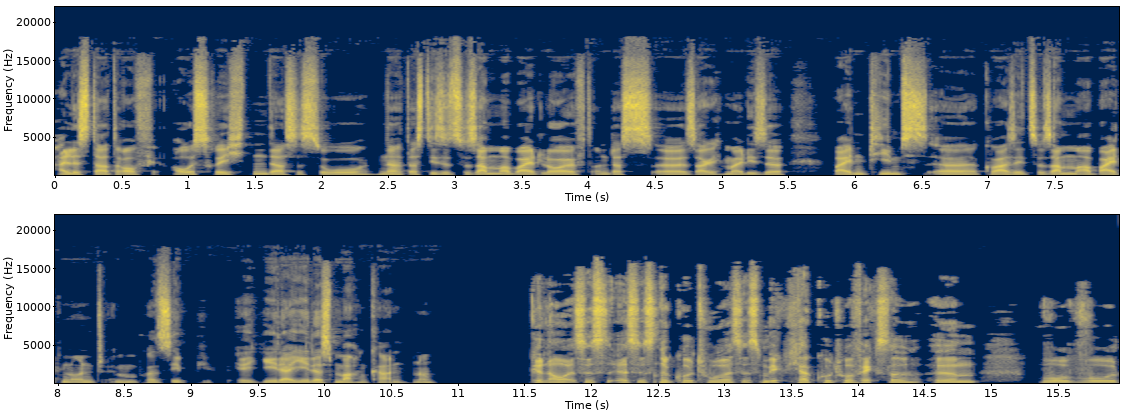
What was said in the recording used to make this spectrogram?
alles darauf ausrichten, dass es so, ne, dass diese Zusammenarbeit läuft und dass, äh, sage ich mal, diese beiden Teams äh, quasi zusammenarbeiten und im Prinzip jeder jedes machen kann. Ne? Genau, es ist es ist eine Kultur, es ist ein wirklicher Kulturwechsel, ähm, wo wo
